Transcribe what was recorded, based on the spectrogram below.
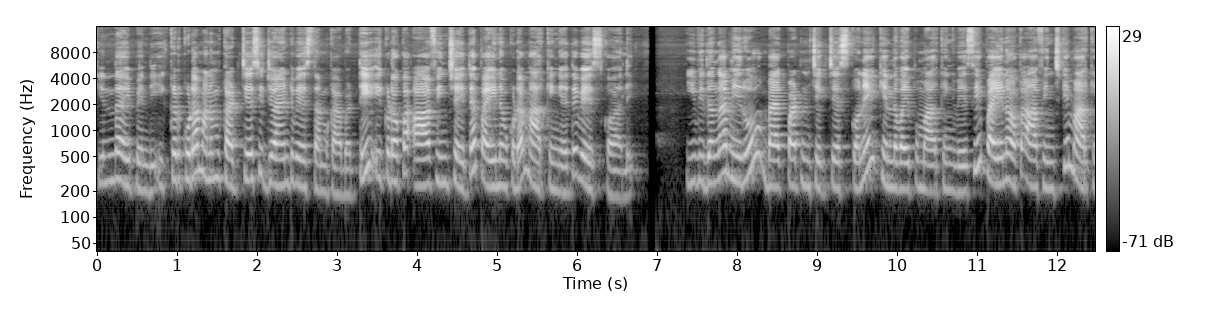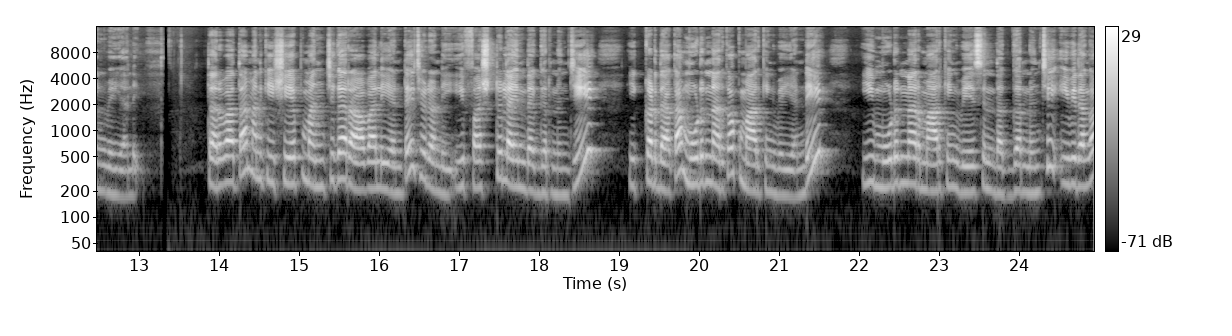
కింద అయిపోయింది. ఇక్కడ కూడా మనం కట్ చేసి జాయింట్ వేస్తాము కాబట్టి ఇక్కడ ఒక హాఫ్ ఇంచ్ అయితే పైన కూడా మార్కింగ్ అయితే వేసుకోవాలి. ఈ విధంగా మీరు బ్యాక్ పార్ట్ని చెక్ చేసుకొని కింద వైపు మార్కింగ్ వేసి పైన ఒక హాఫ్ ఇంచ్కి మార్కింగ్ వేయాలి. తర్వాత మనకి ఈ షేప్ మంచిగా రావాలి అంటే చూడండి ఈ ఫస్ట్ లైన్ దగ్గర నుంచి ఇక్కడ దాకా మూడున్నరకి ఒక మార్కింగ్ వేయండి. ఈ మూడున్నర మార్కింగ్ వేసిన దగ్గర నుంచి ఈ విధంగా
